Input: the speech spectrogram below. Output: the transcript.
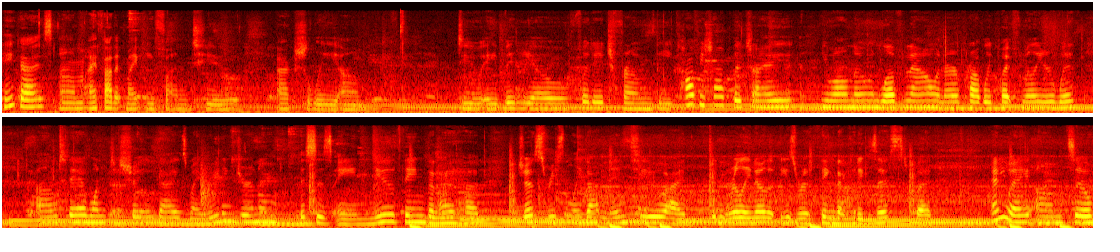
Hey guys, um, I thought it might be fun to actually um, do a video footage from the coffee shop which I you all know and love now and are probably quite familiar with. Um, today I wanted to show you guys my reading journal. This is a new thing that I have just recently gotten into. I didn't really know that these were a thing that could exist, but anyway, um, so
